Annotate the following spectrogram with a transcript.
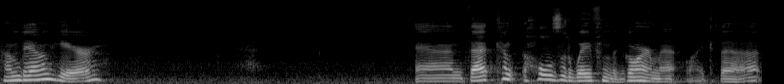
come down here, and that holds it away from the garment like that.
